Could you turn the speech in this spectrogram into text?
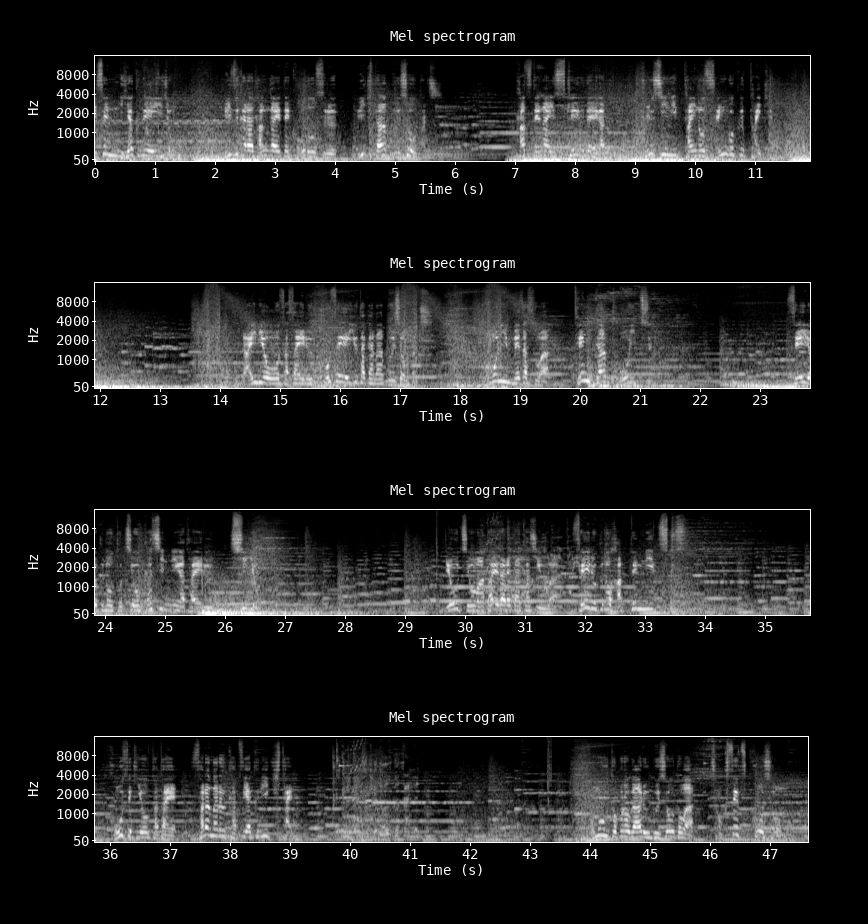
2200名以上自ら考えて行動する生きた。武将た。ちかつてないスケールで描く空心一体の戦国大剣大名を支える個性豊かな武将た。ち共に目指すは天下統一。勢力の土地を家臣に与える事業領地を与えられた家臣は勢力の発展に尽くす。功績をたたえさらなる活躍に期待。思うところがある武将とは直接交渉も。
